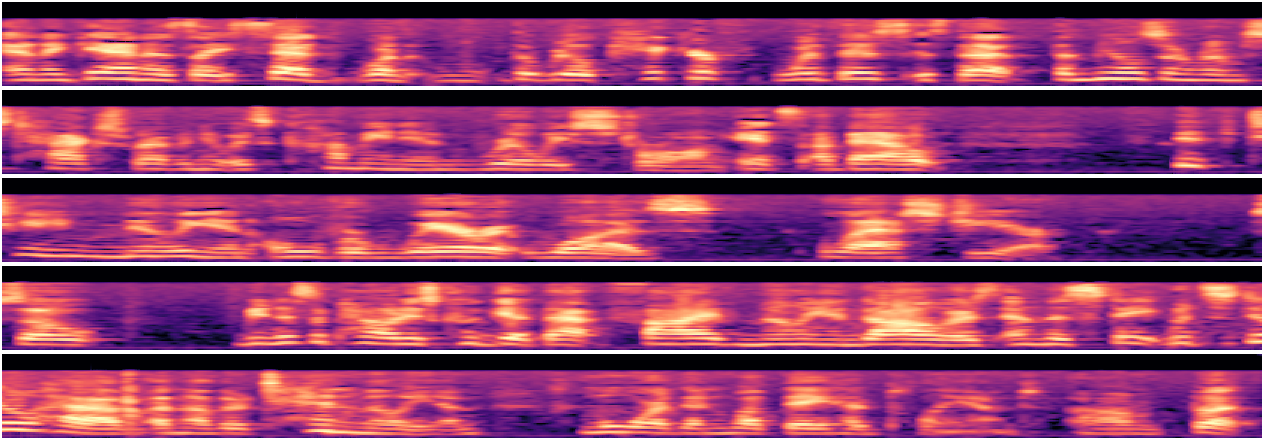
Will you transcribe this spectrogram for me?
and again, as I said, what the real kicker with this is that the Meals and Rooms tax revenue is coming in really strong. It's about 15 million over where it was last year. So municipalities could get that $5 million and the state would still have another 10 million more than what they had planned. Um, but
